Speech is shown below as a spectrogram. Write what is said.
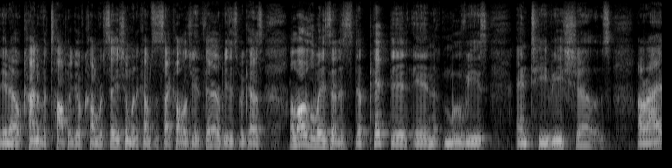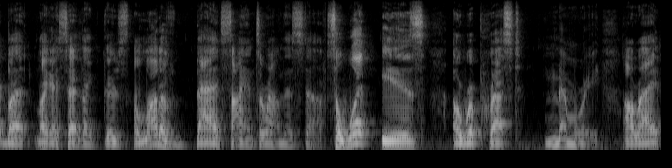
you know, kind of a topic of conversation when it comes to psychology and therapy is because a lot of the ways that it's depicted in movies and TV shows, all right? But like I said, like there's a lot of bad science around this stuff. So what is a repressed memory, all right?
